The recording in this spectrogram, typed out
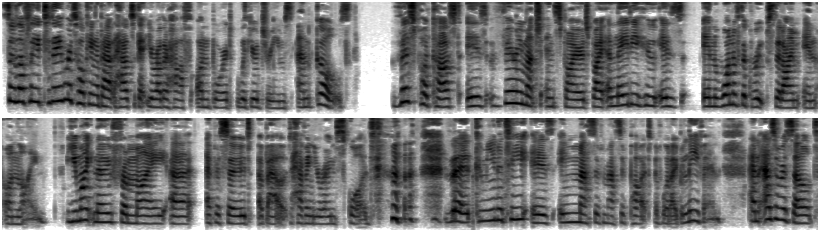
So, lovely, today we're talking about how to get your other half on board with your dreams and goals. This podcast is very much inspired by a lady who is in one of the groups that I'm in online. You might know from my uh, episode about having your own squad that community is a massive, massive part of what I believe in. And as a result,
